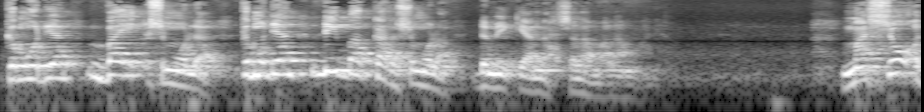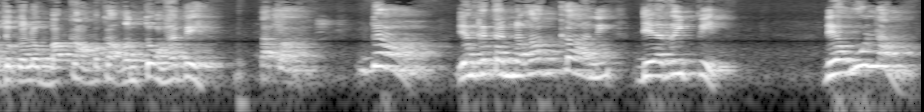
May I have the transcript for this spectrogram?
Kemudian baik semula. Kemudian dibakar semula. Demikianlah selama-lamanya. Masuk tu kalau bakar-bakar rentung habis. Tak apa dah. Yang kata neraka ni dia repeat. Dia ulang.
